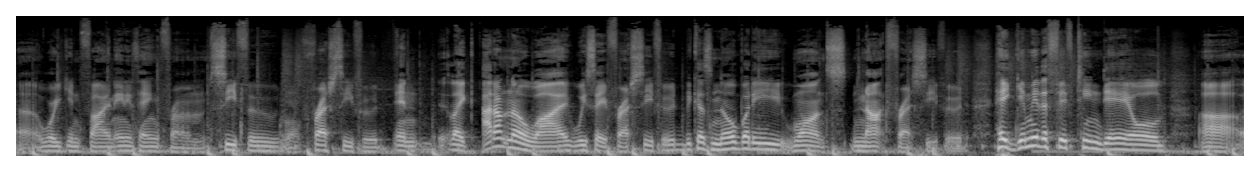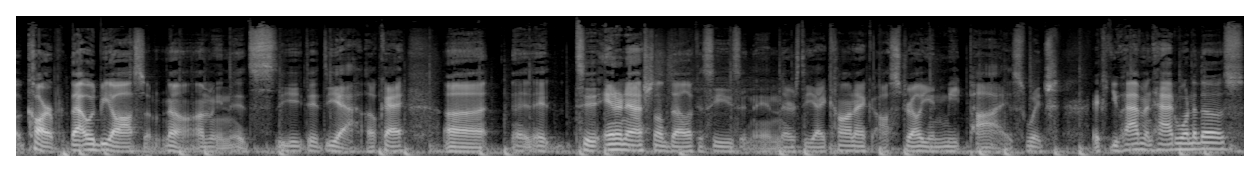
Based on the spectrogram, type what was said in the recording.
Uh, where you can find anything from seafood, fresh seafood, and like I don't know why we say fresh seafood because nobody wants not fresh seafood. Hey, give me the 15 day old uh, carp. That would be awesome. No, I mean it's it, yeah okay. Uh, it, to international delicacies, and, and there's the iconic Australian meat pies, which if you haven't had one of those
